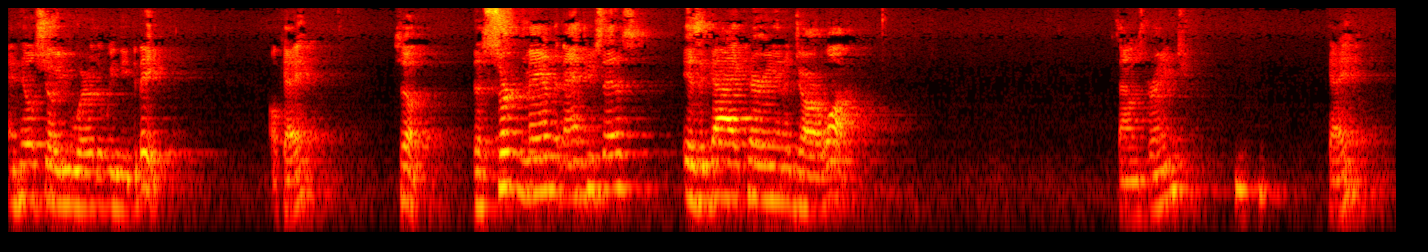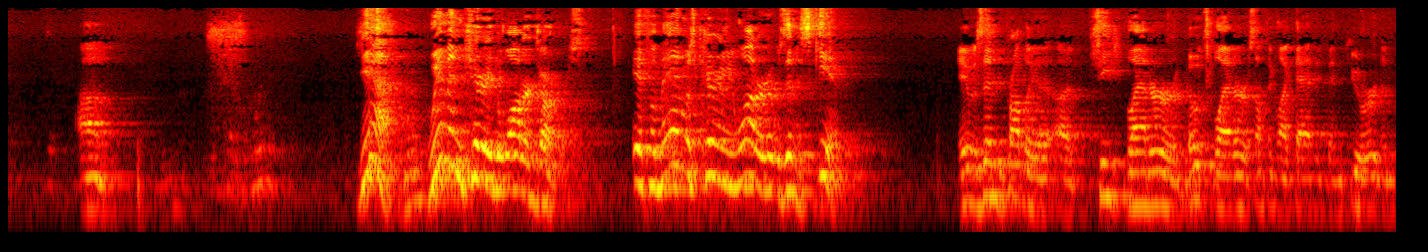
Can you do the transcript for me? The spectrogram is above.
and he'll show you where that we need to be. Okay? So, the certain man that Matthew says is a guy carrying a jar of water. Sounds strange? Okay? Um, yeah, women carried the water jars. If a man was carrying water, it was in a skin. It was in probably a, a sheep's bladder or a goat's bladder or something like that had been cured, and,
